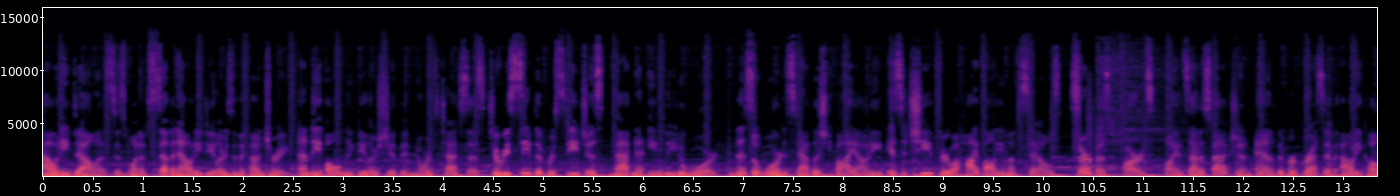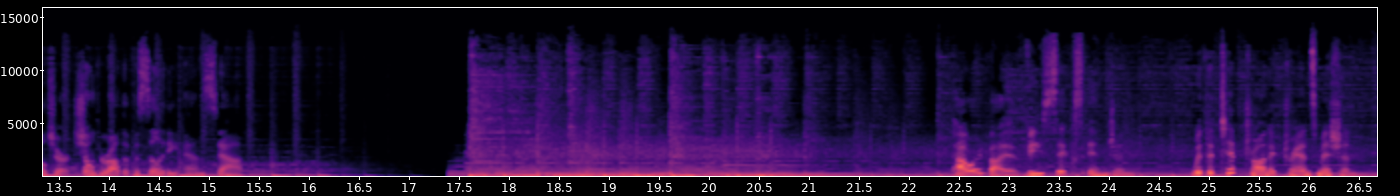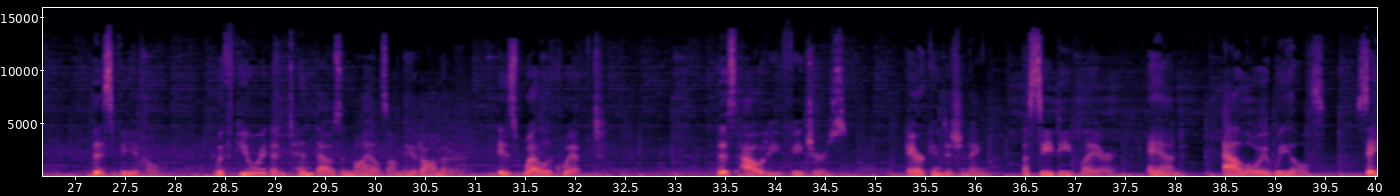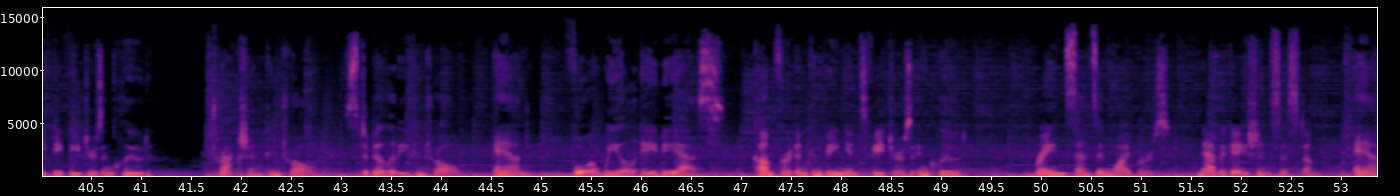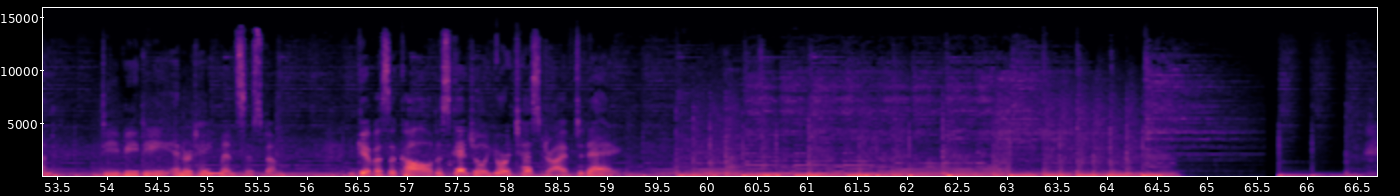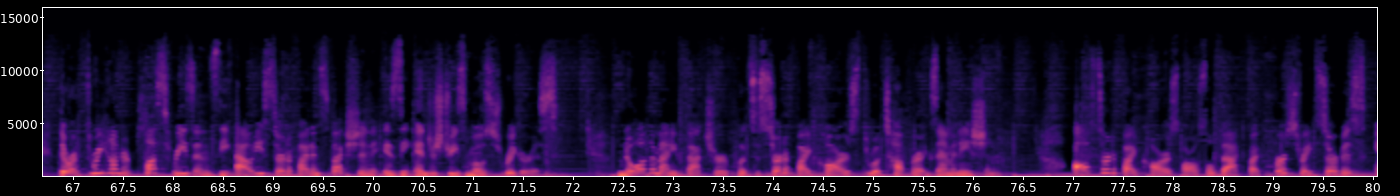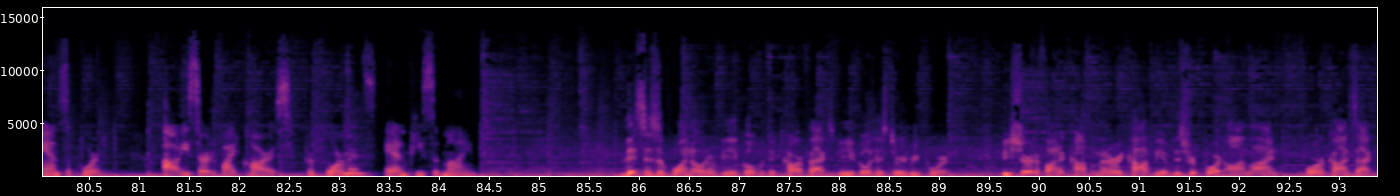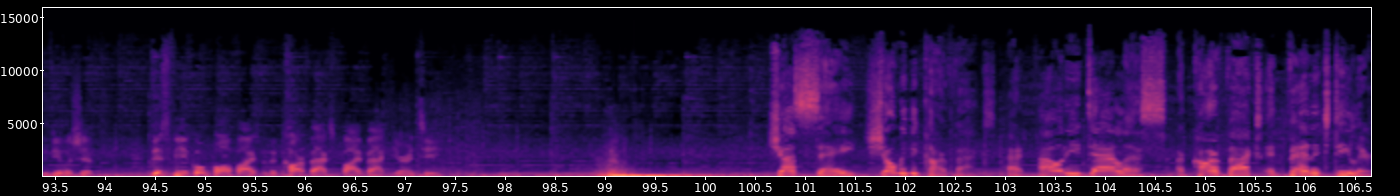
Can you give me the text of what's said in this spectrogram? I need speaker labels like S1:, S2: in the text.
S1: Audi Dallas is one of seven Audi dealers in the country and the only dealership in North Texas to receive the prestigious Magna Elite Award. This award, established by Audi, is achieved through a high volume of sales, service, parts, client satisfaction, and the progressive Audi culture shown throughout the facility and staff.
S2: Powered by a V6 engine with a Tiptronic transmission, this vehicle, with fewer than 10,000 miles on the odometer, is well equipped. This Audi features air conditioning, a CD player, and alloy wheels. Safety features include traction control, stability control, and four-wheel ABS. Comfort and convenience features include rain sensing wipers, navigation system, and DVD entertainment system. Give us a call to schedule your test drive today.
S3: There are 300 plus reasons the Audi certified inspection is the industry's most rigorous. No other manufacturer puts its certified cars through a tougher examination. All certified cars are also backed by first rate service and support. Audi certified cars, performance and peace of mind.
S4: This is a one owner vehicle with a Carfax Vehicle History Report. Be sure to find a complimentary copy of this report online or contact the dealership. This vehicle qualifies for the Carfax buyback guarantee.
S5: Just say, Show me the Carfax at Audi Dallas, a Carfax Advantage dealer.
